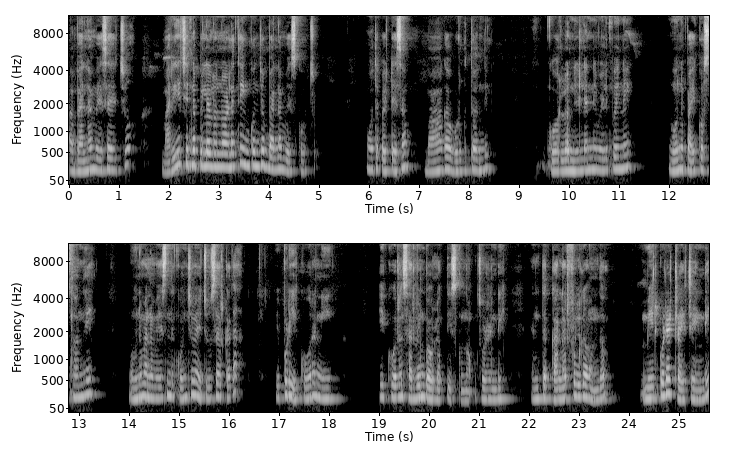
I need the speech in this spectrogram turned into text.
ఆ బెల్లం వేసేయచ్చు. మరీ చిన్న పిల్లలు ఉన్న వాళ్ళైతే ఇంకొంచెం బెల్లం వేసుకోవచ్చు. మూత పెట్టేసాం బాగా ఉడుకుతోంది. కూరలో నీళ్ళన్నీ వెళ్ళిపోయినాయి. నూనె పైకి వస్తుంది నూనె మనం వేసింది కొంచెమే చూసారు కదా? ఇప్పుడు ఈ కూరని ఈ కూరని సర్వింగ్ బౌల్లోకి తీసుకుందాం. చూడండి. ఎంత కలర్ఫుల్గా ఉందో మీరు కూడా ట్రై చేయండి.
